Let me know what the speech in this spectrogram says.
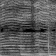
tell me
